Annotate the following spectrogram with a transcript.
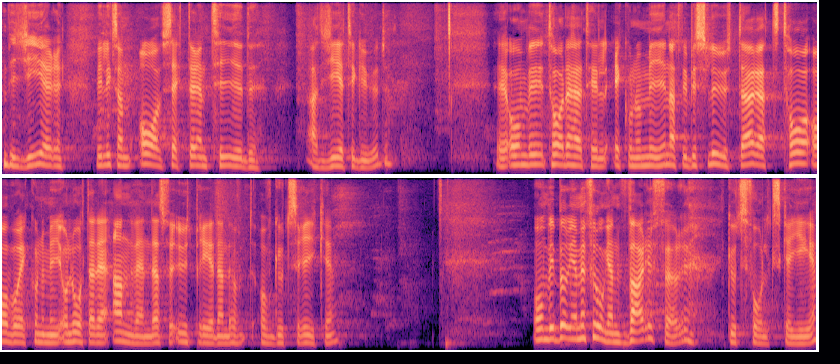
Vi ger, vi liksom avsätter en tid att ge till Gud. Eh, om vi tar det här till ekonomin, att vi beslutar att ta av vår ekonomi och låta det användas för utbredande av Guds rike. Om vi börjar med frågan varför Guds folk ska ge.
